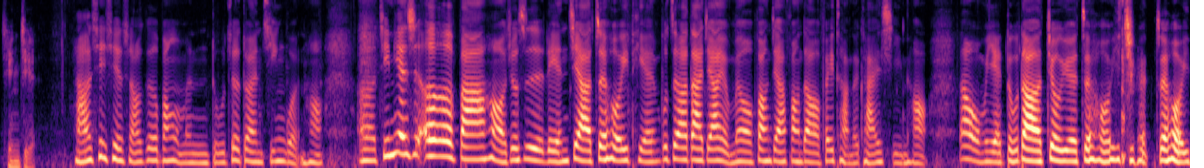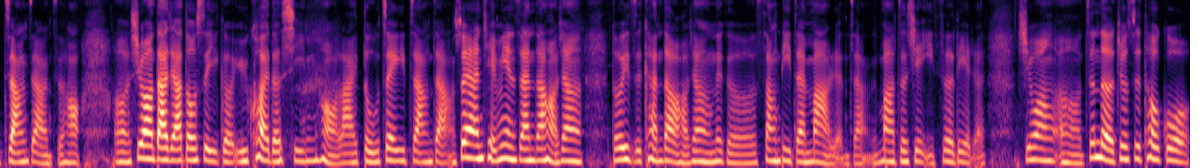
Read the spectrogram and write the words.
金姐。好，谢谢韶哥帮我们读这段经文哈。呃，今天是二二八哈，就是连假最后一天，不知道大家有没有放假放到非常的开心哈。那我们也读到旧约最后一卷 最后一章这样子哈。呃，希望大家都是一个愉快的心哈来读这一章这样。虽然前面三章好像都一直看到好像那个上帝在骂人这样，骂这些以色列人。希望呃真的就是透过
